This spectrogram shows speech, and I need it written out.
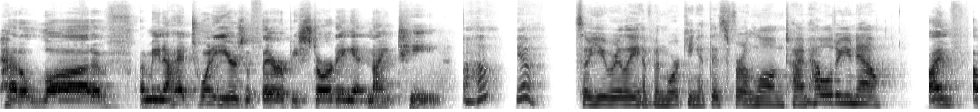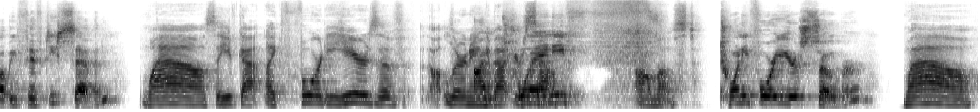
had a lot of, I mean, I had 20 years of therapy starting at 19. Uh huh. Yeah. So you really have been working at this for a long time. How old are you now? I'm, I'll be 57. Wow. So you've got like 40 years of uh, learning I'm about 20, yourself. Almost. 24 years sober. Wow.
